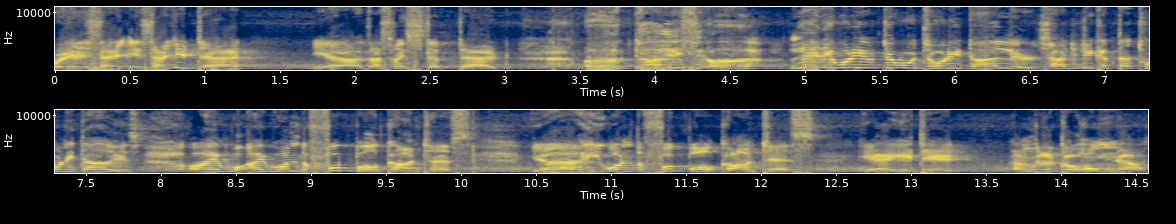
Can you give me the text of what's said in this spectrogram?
Wait, is that is that your dad? Yeah, that's my stepdad. Uh, guys, uh, what are you doing with twenty dollars? How did you get that twenty dollars? I, I won the football contest. Yeah, he won the football contest. Yeah, he did. I'm gonna go home now.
